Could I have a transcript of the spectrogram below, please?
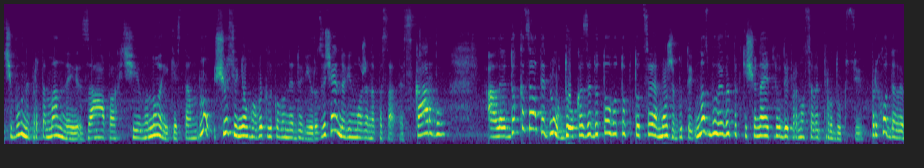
чи був непритаманний запах, чи воно якесь там, ну, щось у нього викликало недовіру. Звичайно, він може написати скаргу. Але доказати, ну докази до того, тобто це може бути. У нас були випадки, що навіть люди приносили продукцію, приходили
